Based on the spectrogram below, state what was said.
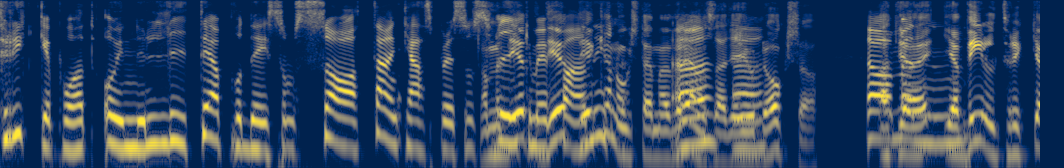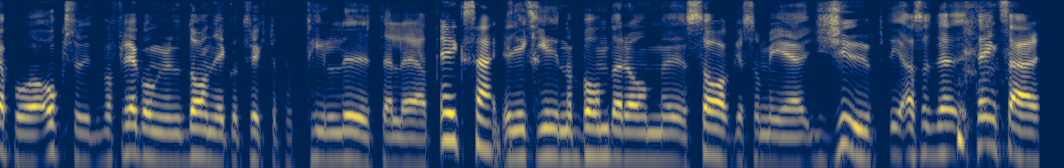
trycker på att oj nu litar jag på dig som satan Kasper så Ja, men svik det, mig det, fan det inte. kan nog stämma överens Ja, att jag ja. gjorde också. Ja, att jag, men- jag vill trycka på också, det var flera gånger under dagen jag gick och tryckte på tillit eller att Exakt. jag gick in och bondade om eh, saker som är djupt, alltså det, tänk så här.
